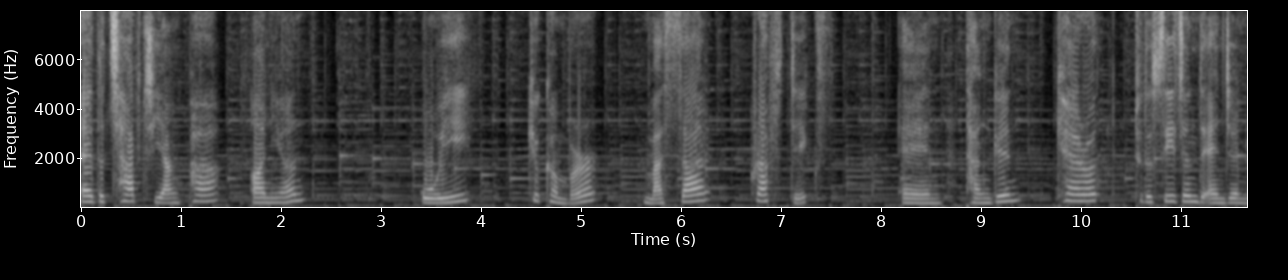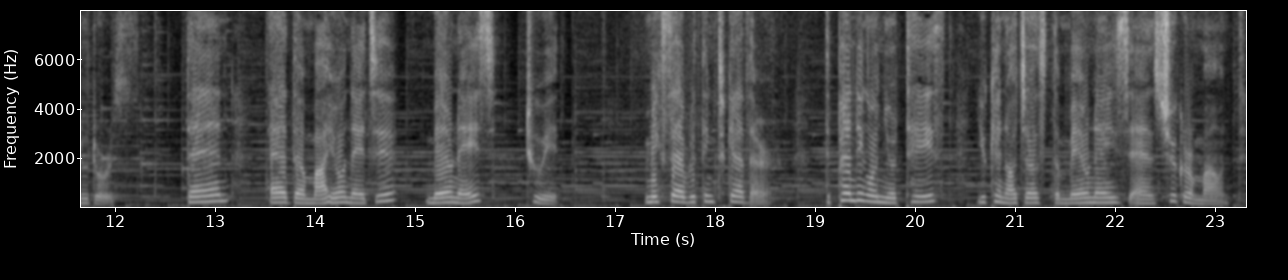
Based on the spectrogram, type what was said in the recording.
Add the chopped 양파, onion, 오이, cucumber, masal, crab sticks, and 당근, carrot to the seasoned angel noodles. Then Add the mayonnaise, mayonnaise to it. Mix everything together. Depending on your taste, you can adjust the mayonnaise and sugar amount.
